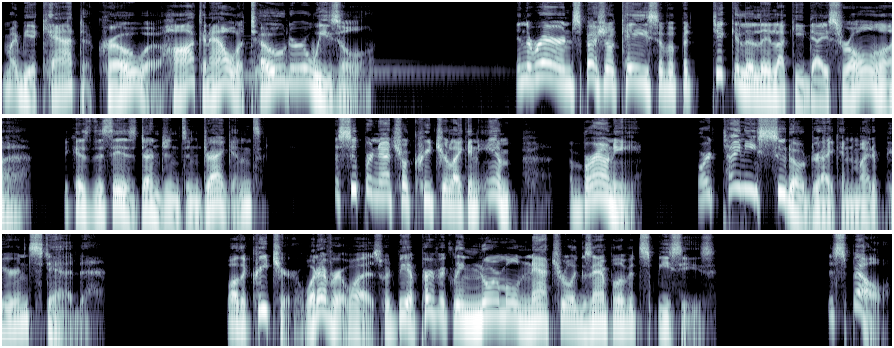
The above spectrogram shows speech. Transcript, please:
might be a cat, a crow, a hawk, an owl, a toad, or a weasel. In the rare and special case of a particularly lucky dice roll, uh, because this is Dungeons and Dragons, a supernatural creature like an imp, a brownie, or a tiny pseudo dragon might appear instead while the creature, whatever it was, would be a perfectly normal, natural example of its species. The spell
